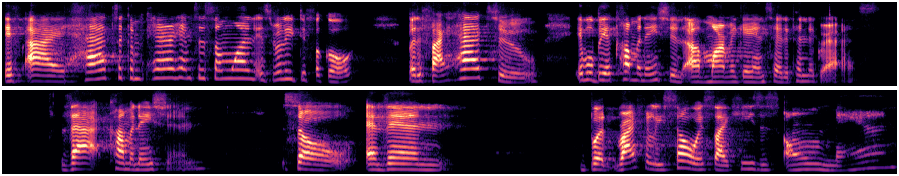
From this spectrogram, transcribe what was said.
if I had to compare him to someone, it's really difficult. But if I had to, it will be a combination of Marvin Gaye and Teddy Pendergrass. That combination. So, and then but rightfully so it's like he's his own man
